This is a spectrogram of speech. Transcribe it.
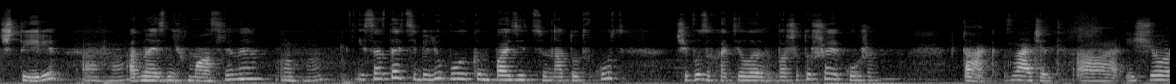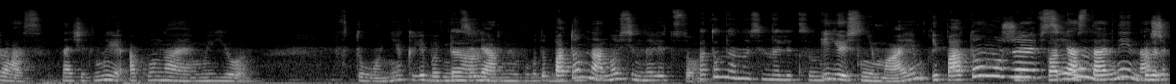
4, Ага. одна из них масляная, Мгм. и создать себе любую композицию на тот вкус, чего захотела ваша душа и кожа. Так, значит, а, еще раз. Значит, мы окунаем ее тоник, либо в Да. мицеллярную воду, потом наносим на лицо. Потом наносим на лицо. Ее снимаем, и потом уже все Потом остальные наши Пр-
